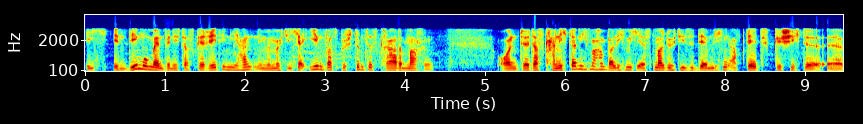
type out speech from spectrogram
ich in dem Moment, wenn ich das Gerät in die Hand nehme, möchte ich ja irgendwas Bestimmtes gerade machen. Und äh, das kann ich dann nicht machen, weil ich mich erstmal durch diese dämlichen Update-Geschichte äh,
